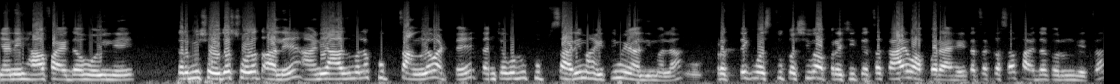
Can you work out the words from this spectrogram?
याने हा फायदा होईल हे. तर मी शोधत शोधत आले आणि आज मला खूप चांगलं वाटतंय. त्यांच्याकडून खूप सारी माहिती मिळाली मला. प्रत्येक वस्तू कशी वापरायची त्याचा काय वापर आहे त्याचा कसा फायदा करून घ्यायचा.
